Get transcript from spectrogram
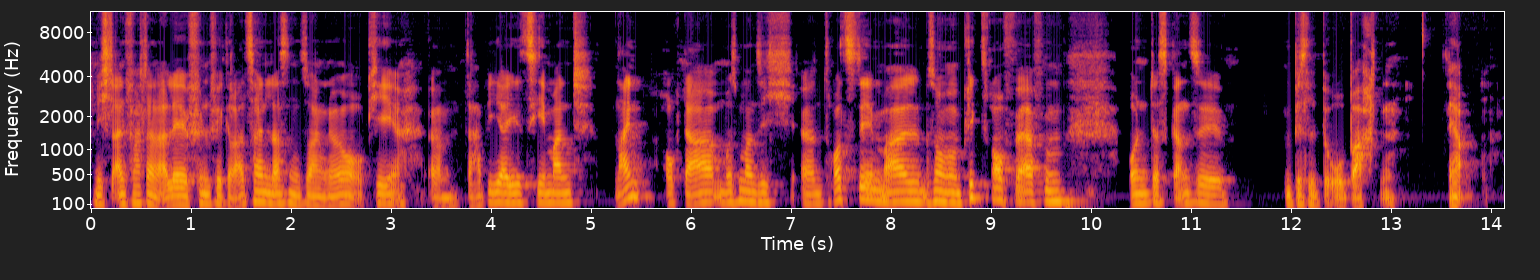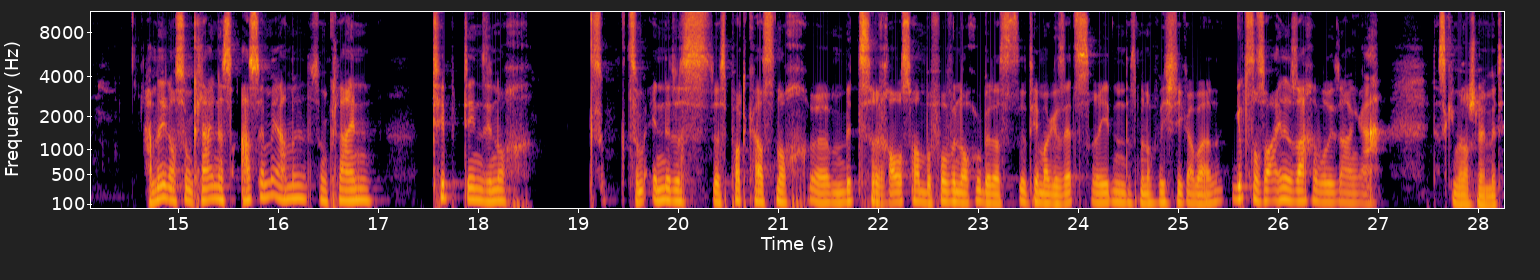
nicht einfach dann alle fünf Grad sein lassen und sagen, no, okay, ähm, da habe ich ja jetzt jemand, nein, auch da muss man sich äh, trotzdem mal, muss man mal einen Blick drauf werfen und das Ganze ein bisschen beobachten. Ja. Haben Sie noch so ein kleines Ass im Ärmel, so einen kleinen Tipp, den Sie noch zum Ende des, des Podcasts noch äh, mit raushauen, bevor wir noch über das Thema Gesetz reden? Das ist mir noch wichtig, aber gibt es noch so eine Sache, wo Sie sagen, ah, das gehen wir noch schnell mit?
